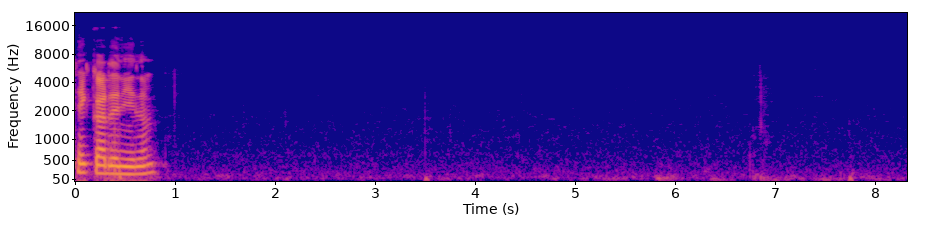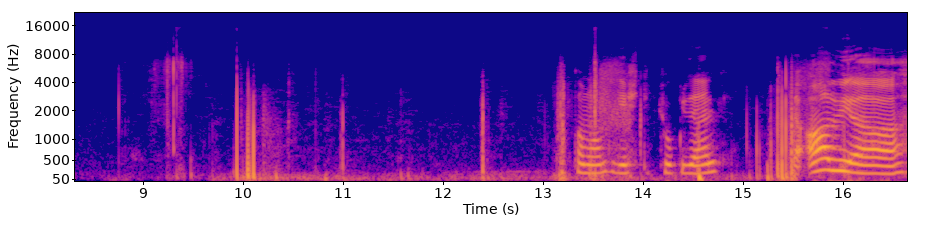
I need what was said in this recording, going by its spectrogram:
Tekrar deneyelim. Tamam geçtik çok güzel. Ya abi ya.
